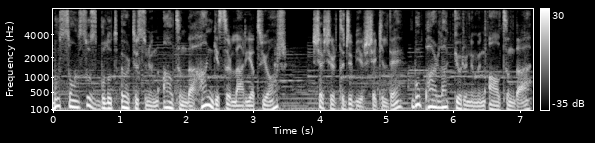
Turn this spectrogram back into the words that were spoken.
Bu sonsuz bulut örtüsünün altında hangi sırlar yatıyor? Şaşırtıcı bir şekilde bu parlak görünümün altında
